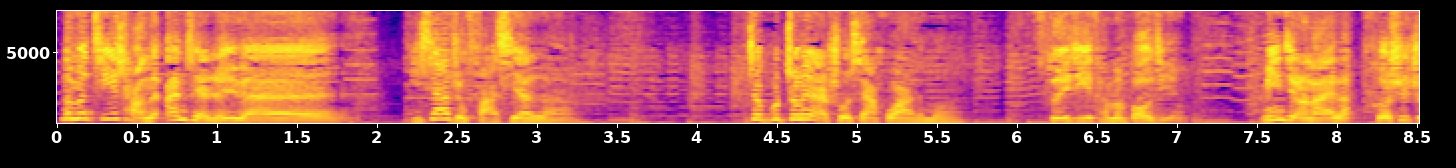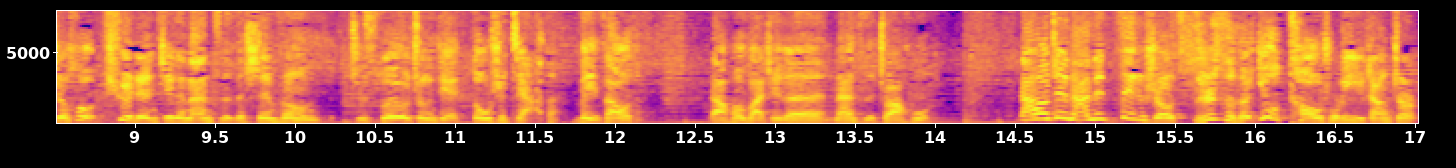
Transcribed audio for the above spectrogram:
那么机场的安检人员一下就发现了，这不睁眼说瞎话的吗？随即他们报警，民警来了，核实之后确认这个男子的身份，就所有证件都是假的、伪造的，然后把这个男子抓获。然后这男的这个时候此时此刻又掏出了一张证，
